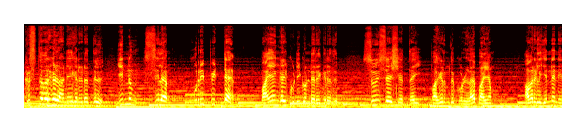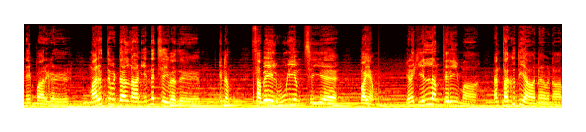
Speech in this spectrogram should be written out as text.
கிறிஸ்தவர்கள் அநேகரிடத்தில் இன்னும் சில குறிப்பிட்ட பயங்கள் குடிகொண்டிருக்கிறது. சுவிசேஷத்தை பகிர்ந்து கொள்ள பயம். அவர்கள் என்ன நினைப்பார்கள்? மறுத்துவிட்டால் நான் என்ன செய்வது? இன்னும் சபையில் ஊழியம் செய்ய பயம். எனக்கு எல்லாம் தெரியுமா? நான் தகுதியானவனா?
